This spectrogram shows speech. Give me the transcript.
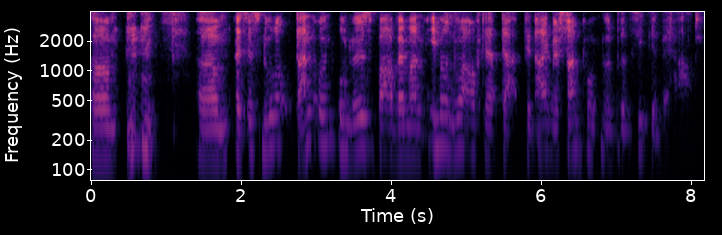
Ähm, ähm, es ist nur dann un unlösbar, wenn man immer nur auf der, der, den eigenen Standpunkten und Prinzipien beharrt.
